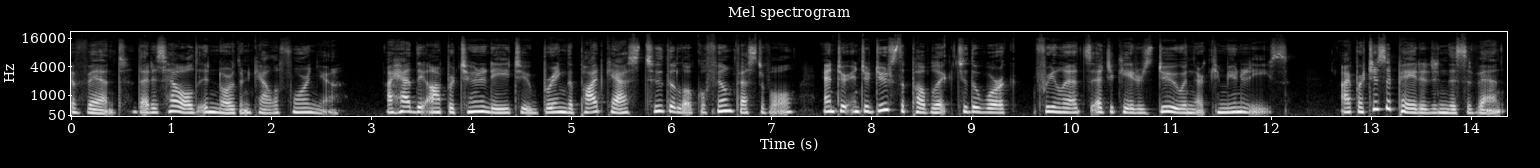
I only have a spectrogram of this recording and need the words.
event that is held in Northern California. I had the opportunity to bring the podcast to the local film festival and to introduce the public to the work freelance educators do in their communities. I participated in this event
